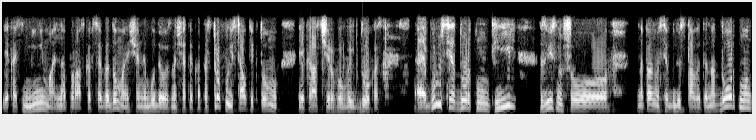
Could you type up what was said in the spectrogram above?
якась мінімальна поразка в себе вдома ще не буде означати катастрофу, і Селтік тому якраз черговий доказ. Е, Борусія Дортмунд Ліль, звісно, що напевно всі будуть ставити на Дортмунд,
